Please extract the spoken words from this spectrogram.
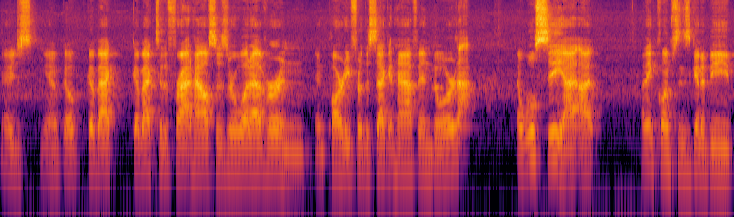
maybe just, you know, go, go back, go back to the frat houses or whatever and, and party for the second half indoors. I, and we'll see. I, I, I think Clemson's going to be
